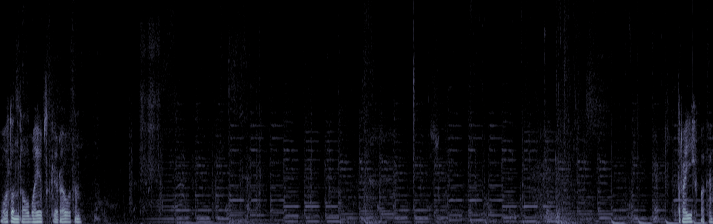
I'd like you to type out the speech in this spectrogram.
Вот он, долбоеб склера, вот он. Троих пока.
